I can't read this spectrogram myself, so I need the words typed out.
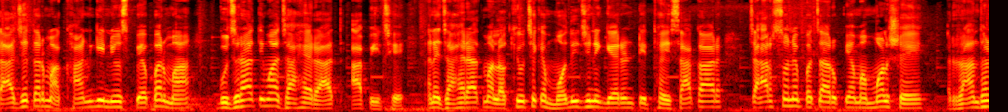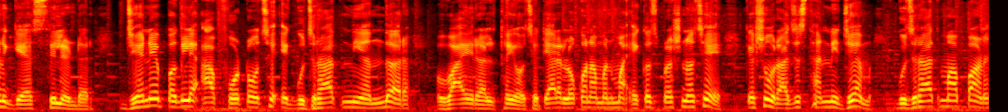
તાજેતરમાં ખાનગી ન્યૂઝપેપરમાં ગુજરાતીમાં જાહેરાત આપી છે અને જાહેરાતમાં લખ્યું છે કે મોદીજીની ગેરંટી થઈ સાકાર, ચારસો ને પચાસ રૂપિયામાં મળશે રાંધણ ગેસ સિલિન્ડર. જેને પગલે આ ફોટો છે એ ગુજરાતની અંદર વાયરલ થયો છે. ત્યારે લોકોના મનમાં એક જ પ્રશ્ન છે કે શું રાજસ્થાનની જેમ ગુજરાતમાં પણ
